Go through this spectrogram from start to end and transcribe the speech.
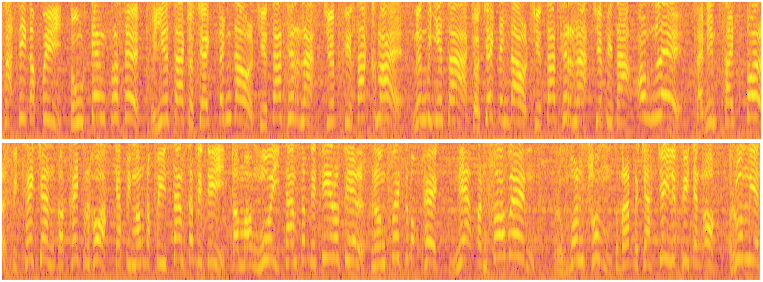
ថ្នាក់ទី12ទូទាំងប្រទេសវិញ្ញាសាជជែកដេញដោលជាសាធារណៈជាភាសាខ្មែរនិងវិញ្ញាសាជជែកដេញដោលជាសាធារណៈជាភាសាអង់គ្លេសដែលមានផ្សាយផ្ទាល់ពីថ្ងៃច័ន្ទដល់ថ្ងៃព្រហស្បតិ៍ចាប់ពីម៉ោង12:30នាទីដល់ម៉ោង1:30នាទីរសៀលក្នុង Facebook Page អ្នកបន្តវេនរង្វាន់ធំសម្រាប់ម្ចាស់ជ័យលាភីទាំងអស់រួមមាន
